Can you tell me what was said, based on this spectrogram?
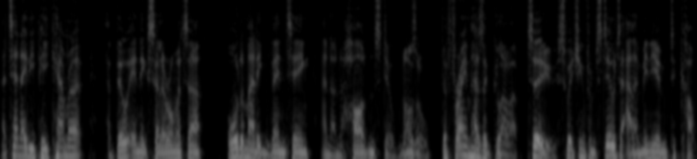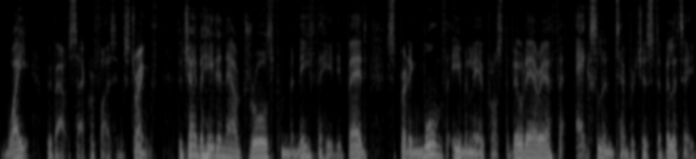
A 1080p camera, a built in accelerometer, automatic venting, and a hardened steel nozzle. The frame has a glow up too, switching from steel to aluminium to cut weight without sacrificing strength. The chamber heater now draws from beneath the heated bed, spreading warmth evenly across the build area for excellent temperature stability.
